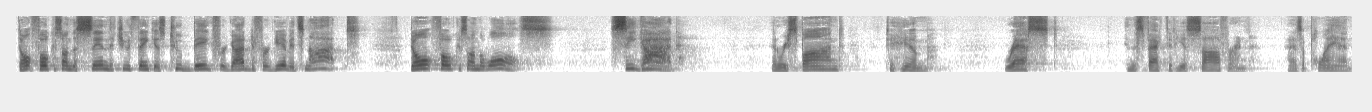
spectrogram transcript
Don't focus on the sin that you think is too big for God to forgive. It's not. Don't focus on the walls. See God and respond to Him. Rest in this fact that He is sovereign and has a plan.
